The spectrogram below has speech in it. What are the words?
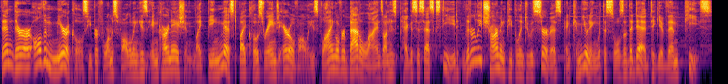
Then there are all the miracles he performs following his incarnation, like being missed by close-range arrow volleys, flying over battle lines on his Pegasus-esque steed, literally charming people into his service, and communing with the souls of the dead to give them peace.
